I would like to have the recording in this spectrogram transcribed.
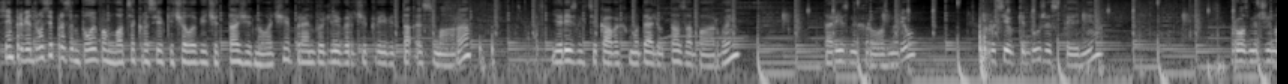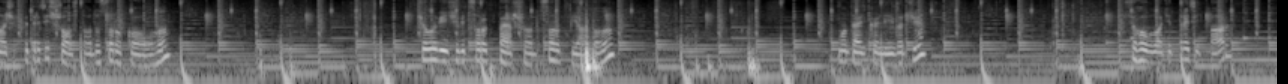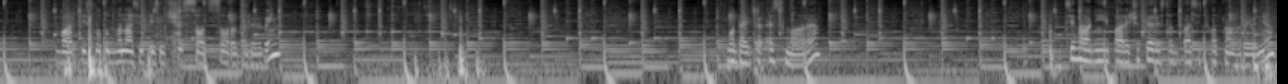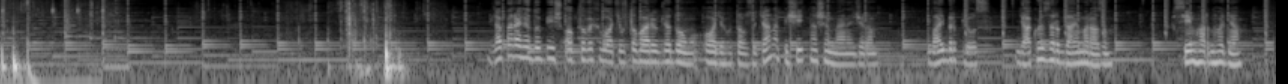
Всім привіт, друзі! Презентую вам лот це кросівки чоловічі та жіночі бренду Livergy, Кріві та Esmara. Є різних цікавих моделів та забарвлень та різних розмірів. Кросівки дуже стильні. Розмір жіночих від 36 до 40. Чоловічі від 41 до 45. Моделька Livergy. Всього в лоті 30 пар. Вартість лоту 12 640 гривень. Моделька Esmare. Ціна однієї пари 421 гривня. Для перегляду більш оптових лотів товарів для дому, одягу та взуття напишіть нашим менеджерам. Viber Plus. Дякую, заробляємо разом. Всім гарного дня!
